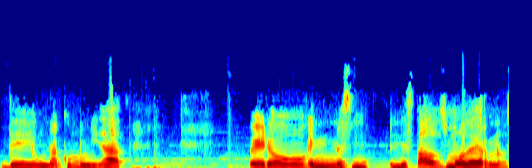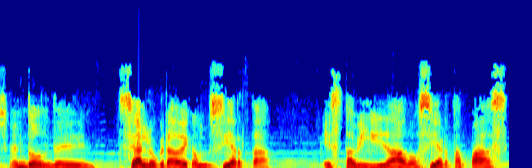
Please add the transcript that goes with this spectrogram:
de una comunidad. Pero en, en estados modernos, en donde se ha logrado, digamos, cierta estabilidad o cierta paz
